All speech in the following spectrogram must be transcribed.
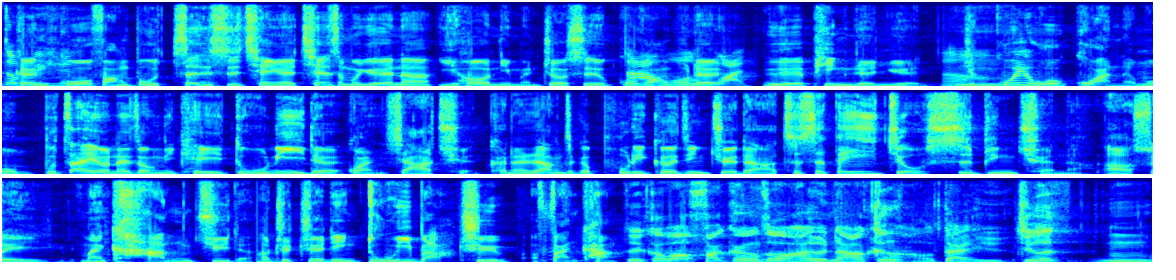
跟国防部正式签约。签什么约呢？以后你们就是国防部的约聘人员，你就归我管了，我不再有那种你可以独立的管辖权，可能让这个普里戈金觉得啊，这是杯酒释兵权啊，啊，所以蛮抗拒的啊，就决定赌一把去反抗。对，搞不好反抗之后还会拿到更好的待遇。结果，嗯，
